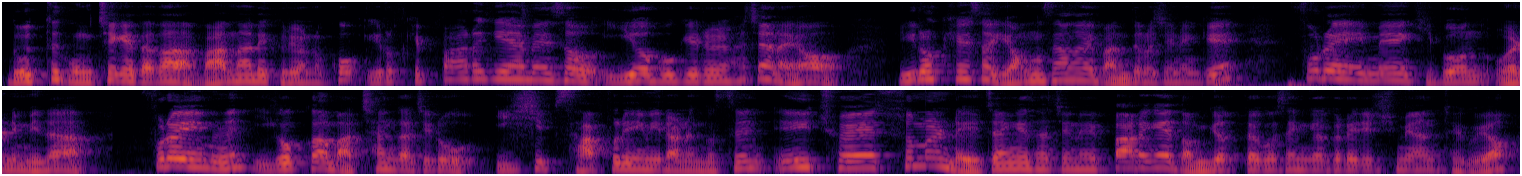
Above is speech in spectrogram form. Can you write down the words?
노트 공책에다가 만화를 그려놓고 이렇게 빠르게 하면서 이어보기를 하잖아요. 이렇게 해서 영상을 만들어지는 게 프레임의 기본 원리입니다. 프레임은 이것과 마찬가지로 24프레임이라는 것은 1초에 24장의 사진을 빠르게 넘겼다고 생각을 해주시면 되고요.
